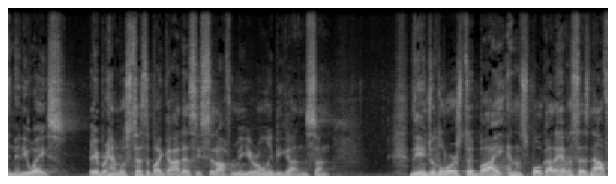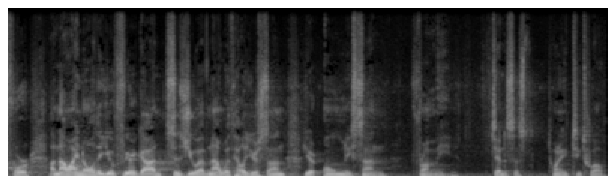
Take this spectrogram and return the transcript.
in many ways. Abraham was tested by God as he said, Offer me your only begotten son. The angel of the Lord stood by and spoke out of heaven, says, Now for uh, now I know that you fear God, since you have not withheld your son, your only son, from me. Genesis 22, 12.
